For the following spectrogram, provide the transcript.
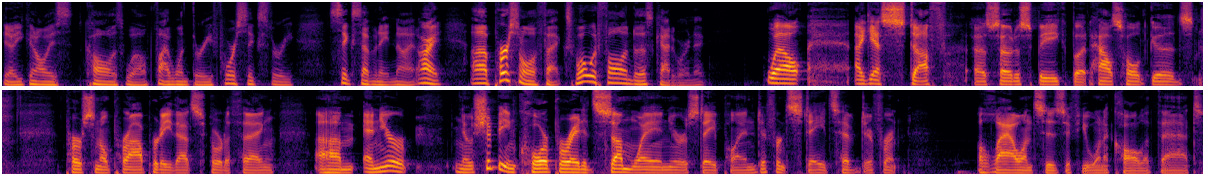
you know, you can always call as well 513-463-6789. All right, uh, personal effects. What would fall into this category, Nick? Well, I guess stuff, uh, so to speak, but household goods, personal property, that sort of thing. Um, and you're you know, should be incorporated some way in your estate plan. Different states have different allowances, if you want to call it that.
